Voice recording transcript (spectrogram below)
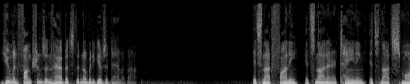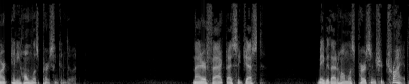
human functions and habits that nobody gives a damn about. It's not funny. It's not entertaining. It's not smart. Any homeless person can do it. Matter of fact, I suggest maybe that homeless person should try it.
